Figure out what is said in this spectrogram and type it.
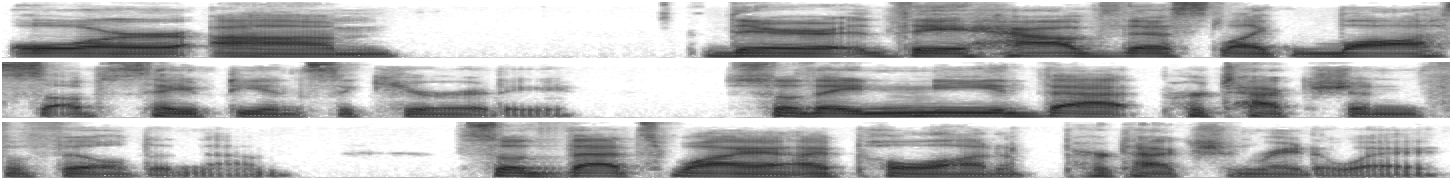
or um they they have this like loss of safety and security. So they need that protection fulfilled in them. So that's why i pull out of protection right away.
